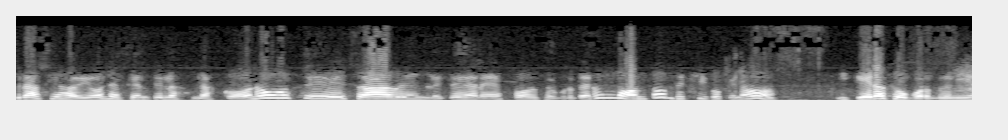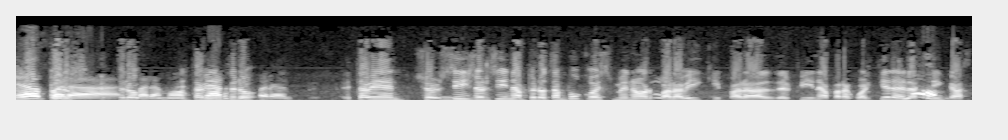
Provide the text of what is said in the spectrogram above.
gracias a Dios la gente las, las conoce, saben, le quedan sponsor, pero tenés un montón de chicos que no, y que era su oportunidad Pero- para, pero para está bien, mostrarse, pero- para... Está bien, sí, Georgina, pero tampoco es menor para Vicky, para Delfina, para cualquiera de las No. chicas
